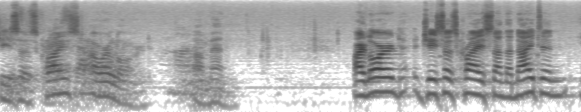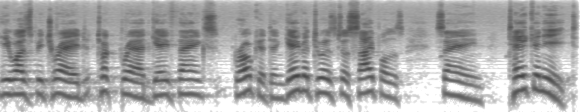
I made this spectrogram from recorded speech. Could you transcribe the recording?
Jesus Christ our Lord. Amen. Our Lord Jesus Christ, on the night in he was betrayed, took bread, gave thanks, broke it, and gave it to his disciples, saying, Take and eat.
